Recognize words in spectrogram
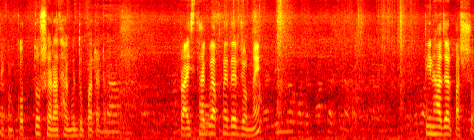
দেখুন, কত সেরা থাকবে দুপাটাটা। প্রাইস থাকবে আপনাদের জন্য তিন হাজার পাঁচশো।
